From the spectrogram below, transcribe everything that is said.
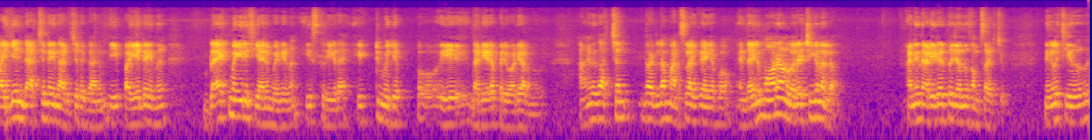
പയ്യന്റെ അച്ഛന്റെ കയ്യിൽ നിന്ന് അടിച്ചെടുക്കാനും ഈ പയ്യന്റെ കയ്യിൽ നിന്ന് ബ്ലാക്ക് മെയിൽ ചെയ്യാനും വേണ്ടിയാണ് ഈ സ്ത്രീയുടെ ഏറ്റവും വലിയ ഈ നടിയുടെ പരിപാടി നടന്നത്. അങ്ങനെ ഇത് അച്ഛൻ ഇതെല്ലാം മനസ്സിലാക്കി കഴിഞ്ഞപ്പോൾ എന്തായാലും മോനാണല്ലോ രക്ഷിക്കണമല്ലോ അനി നടിയുടെ അടുത്ത് ചെന്ന് സംസാരിച്ചു. നിങ്ങൾ ചെയ്തത്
